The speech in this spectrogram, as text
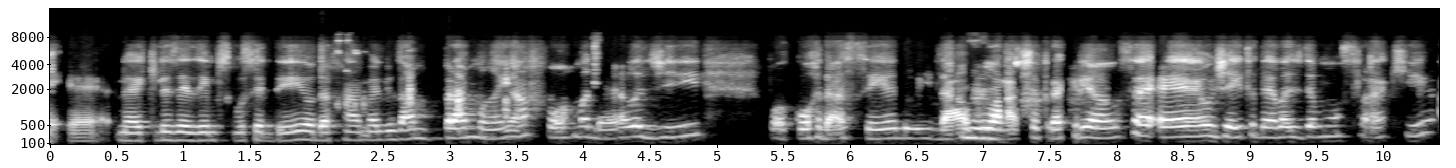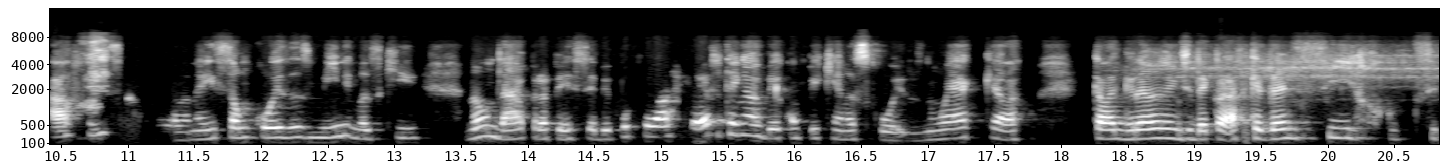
É, é, né, aqueles exemplos que você deu da família, para a mãe, a forma dela de pô, acordar cedo e dar a uhum. bolacha para a criança é o jeito dela de demonstrar que a função dela, né? E são coisas mínimas que não dá para perceber, porque o afeto tem a ver com pequenas coisas, não é aquela, aquela grande declaração, aquele grande circo que se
